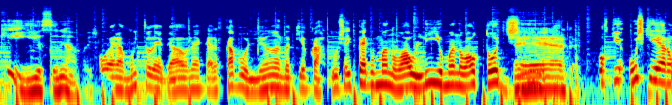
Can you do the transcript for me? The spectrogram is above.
Que isso, né, rapaz? Pô, era muito legal, né, cara? Eu ficava olhando aqui o cartucho, aí pega o manual, li o manual todinho. É, Porque os que eram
